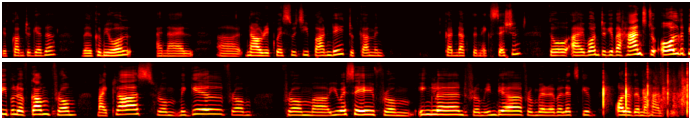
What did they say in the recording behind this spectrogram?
we've come together. Welcome you all. And I'll uh, now request Suchi Pandey to come and conduct the next session. So I want to give a hand to all the people who have come from my class, from McGill, from from uh, USA, from England, from India, from wherever. Let's give all of them a hand, please.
